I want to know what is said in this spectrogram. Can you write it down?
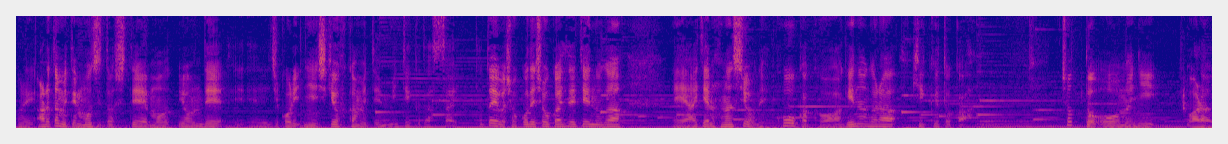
これ改めて文字としても読んで、えー自己認識を深めてみてください。例えばそこで紹介されているのが、えー相手の話をね口角を上げながら聞くとかちょっと多めに笑う。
